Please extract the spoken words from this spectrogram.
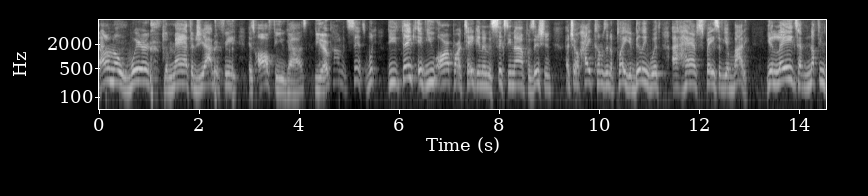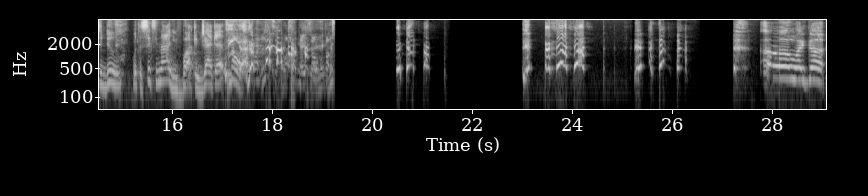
I don't know where the math or geography is off for you guys. Yep. Common sense. What do you think if you are partaking in the 69 position that your height comes into play? You're dealing with a half space of your body. Your legs have nothing to do with the 69, you fucking jackass. No, But listen, but, okay, so, Oh my god.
